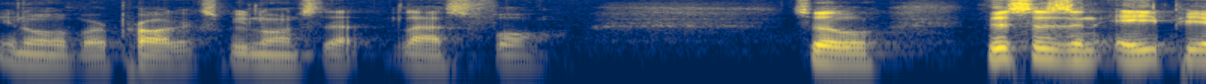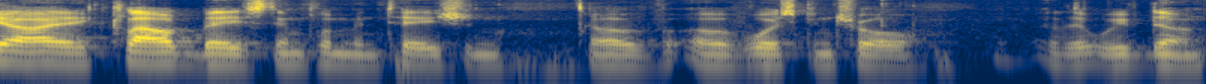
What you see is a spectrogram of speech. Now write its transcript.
in all of our products. We launched that last fall. So this is an API cloud-based implementation of, of voice control that we've done.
